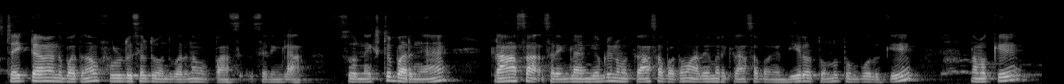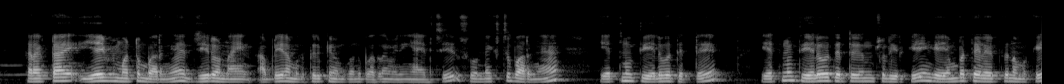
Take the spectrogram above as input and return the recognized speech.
ஸ்ட்ரைக்டாகவே வந்து பார்த்தோன்னா ஃபுல் ரிசல்ட் வந்து பார்த்தோன்னா நமக்கு பாஸ் சரிங்களா? ஸோ நெக்ஸ்ட்டு பாருங்கள் கிராஸாக சரிங்களா? இங்கே எப்படி நம்ம கிராஸாக பார்த்தோமோ அதே மாதிரி கிராஸாக பாருங்கள் ஜீரோ தொண்ணூத்தொம்போதுக்கு நமக்கு கரெக்டாக ஏபி மட்டும் பாருங்கள் ஜீரோ நைன் அப்படியே நமக்கு திருப்பி நமக்கு வந்து பார்த்தோன்னா வினிங் ஆகிடுச்சு ஸோ நெக்ஸ்ட்டு பாருங்கள் எட்நூற்றி எழுபத்தெட்டு எட்நூற்றி எழுபத்தெட்டுன்னு சொல்லியிருக்கு. இங்கே எண்பத்தேழு எடுத்து நமக்கு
